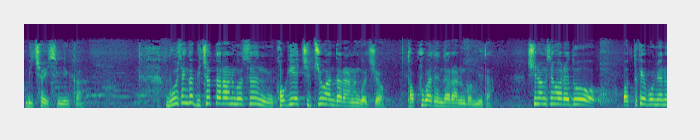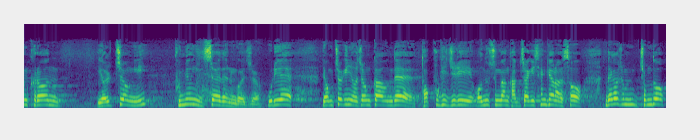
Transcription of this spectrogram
미쳐 있습니까? 무엇인가 미쳤다라는 것은 거기에 집중한다라는 거죠. 덕후가 된다라는 겁니다. 신앙생활에도 어떻게 보면은 그런 열정이 분명히 있어야 되는 거죠. 우리의 영적인 여정 가운데 덕후 기질이 어느 순간 갑자기 생겨나서 내가 좀, 좀 더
